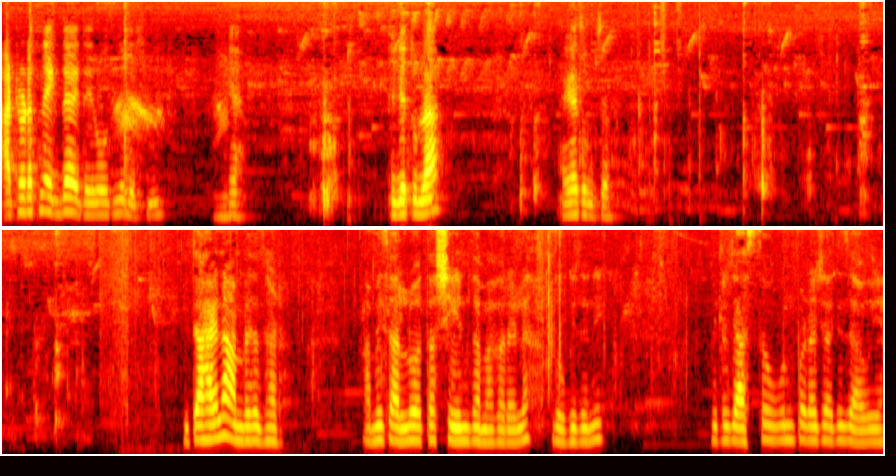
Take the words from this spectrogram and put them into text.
आठवड्यातनं एकदा येते रोज नाही देत मी. घ्या. ठीक आहे तुला. घ्या तुमचं. इथं आहे ना आंब्याचं झाड. आम्ही चाललो आता शेण जमा करायला दोघीजणी म्हटलं जास्त ऊन पडायच्या आधी जाऊया.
